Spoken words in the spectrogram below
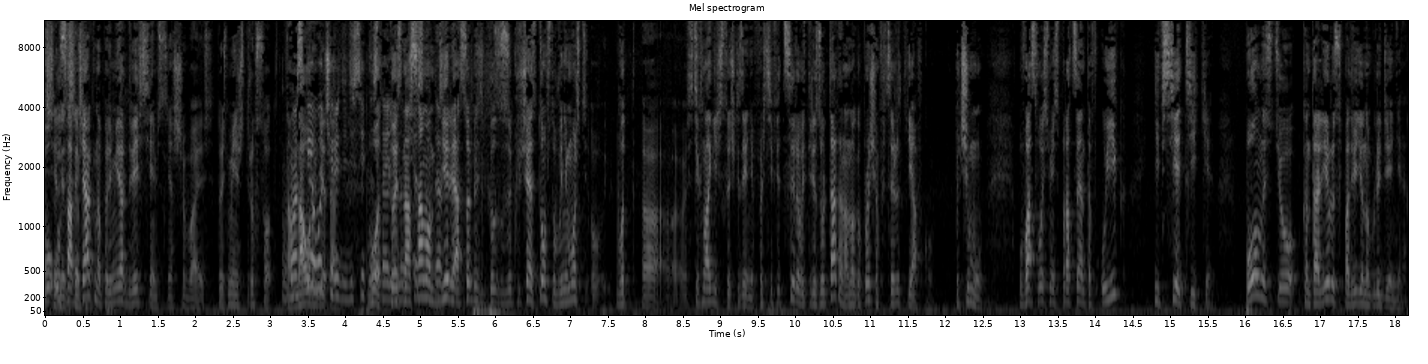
у, у Собчак, цифры. например, 270, не ошибаюсь. То есть меньше 300. В там, Москве на очереди да. действительно вот, То есть на самом да. деле особенность заключается в том, что вы не можете вот э, с технологической точки зрения фальсифицировать результаты намного проще, чем фальсифицировать явку. Почему? У вас 80% УИК и все тики полностью контролируются под видеонаблюдение.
